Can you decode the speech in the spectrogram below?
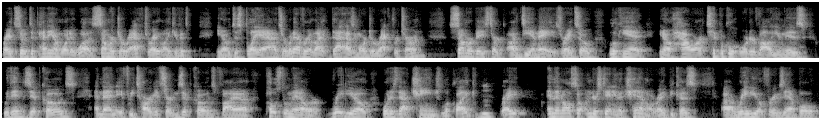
right? So depending on what it was, some are direct, right? Like if it's you know display ads or whatever, like that has a more direct return. Some are based on DMAs, right? So looking at you know how our typical order volume is within zip codes, and then if we target certain zip codes via postal mail or radio, what does that change look like, mm-hmm. right? And then also understanding the channel, right? Because uh, radio, for example,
